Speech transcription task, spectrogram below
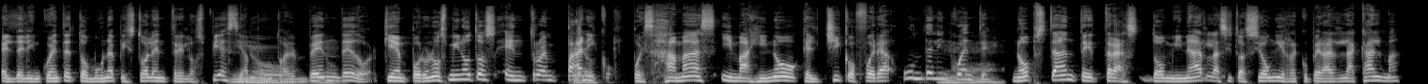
el delincuente tomó una pistola entre los pies y apuntó al vendedor, quien por unos minutos entró en pánico, pues jamás imaginó que el chico fuera un delincuente. No. obstante, tras dominar la situación y recuperar la calma,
